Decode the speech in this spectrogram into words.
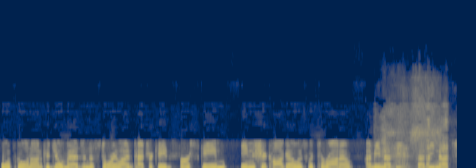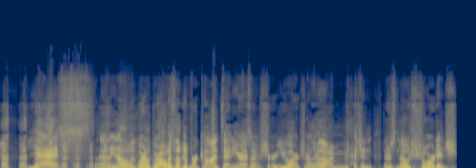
What's going on? Could you imagine the storyline? Patrick Kane's first game in Chicago is with Toronto. I mean, that'd be that'd be nuts. yes, and you know we're we're always looking for content here, as I'm sure you are, Charlie. Although I imagine there's no shortage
